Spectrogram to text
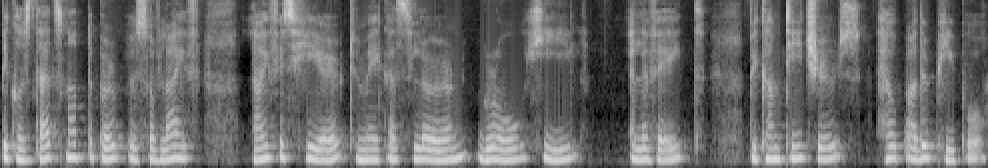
because that's not the purpose of life. Life is here to make us learn, grow, heal, elevate, become teachers, help other people.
